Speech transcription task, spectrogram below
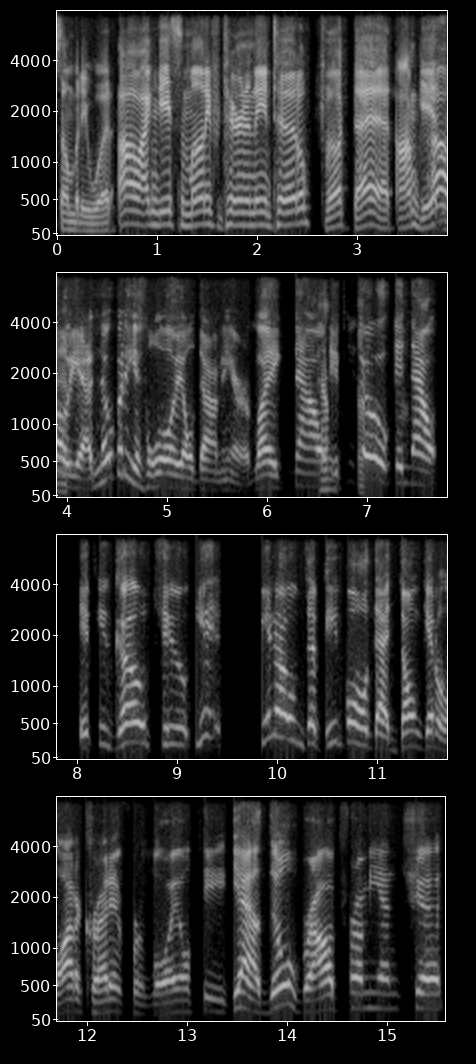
Somebody would. Oh, I can get some money for turning in Tuttle. Fuck that, I'm getting. Oh it. yeah, nobody is loyal down here. Like now, if you go now, if you go to you, you know, the people that don't get a lot of credit for loyalty, yeah, they'll rob from you and shit.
